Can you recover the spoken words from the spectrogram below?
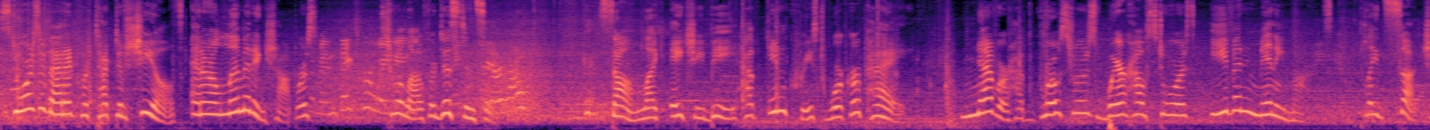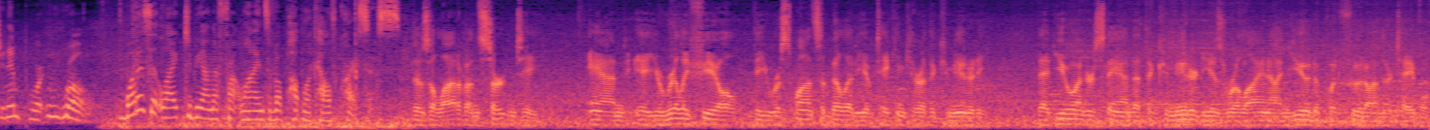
Stores have added protective shields and are limiting shoppers to allow for distancing. Some, like HEB, have increased worker pay. Never have grocers, warehouse stores, even mini marts played such an important role. What is it like to be on the front lines of a public health crisis? There's a lot of uncertainty and you really feel the responsibility of taking care of the community. That you understand that the community is relying on you to put food on their table.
